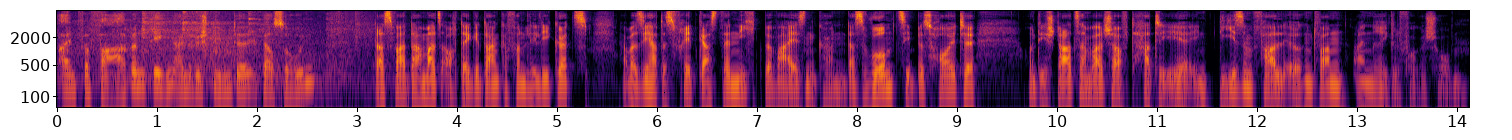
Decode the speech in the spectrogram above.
ein Verfahren gegen eine bestimmte Person. Das war damals auch der Gedanke von Lilly Götz. Aber sie hat es Fred Gaster nicht beweisen können. Das wurmt sie bis heute. Und die Staatsanwaltschaft hatte ihr in diesem Fall irgendwann einen Riegel vorgeschoben.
